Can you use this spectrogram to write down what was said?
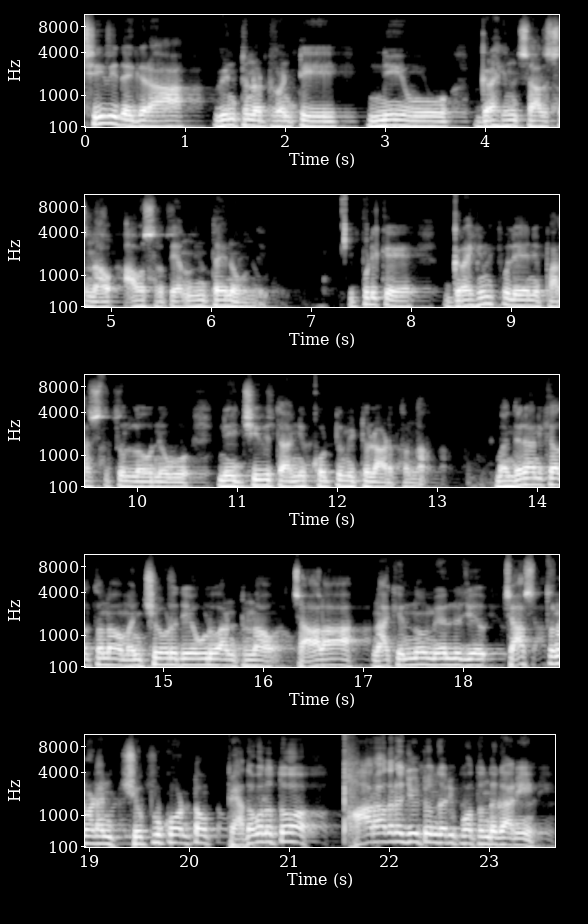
టీవీ దగ్గర వింటున్నటువంటి నీవు గ్రహించాల్సిన అవసరత ఎంతైనా ఉంది. ఇప్పటికే గ్రహింపు లేని పరిస్థితుల్లో నువ్వు నీ జీవితాన్ని కొట్టుమిట్టులాడుతున్నావు మందిరానికి వెళ్తున్నావు మంచివాడు దేవుడు అంటున్నావు. చాలా నాకెన్నో మేలు చే చేస్తున్నాడని చెప్పుకోవటం పెదవులతో ఆరాధన చేయటం జరిగిపోతుంది కానీ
